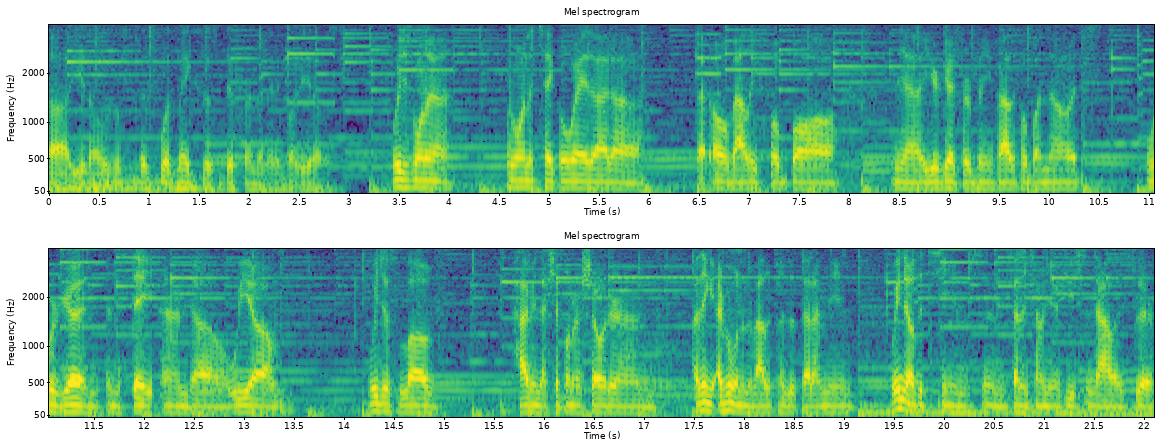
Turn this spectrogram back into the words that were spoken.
uh, you know that's what makes us different than anybody else we just want to we want to take away that uh, that oh valley football yeah you're good for being valley football no it's we're good in the state and uh, we um, we just love having that chip on our shoulder, and I think everyone in the Valley plays with that. I mean, we know the teams in San Antonio, Houston, Dallas, they're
